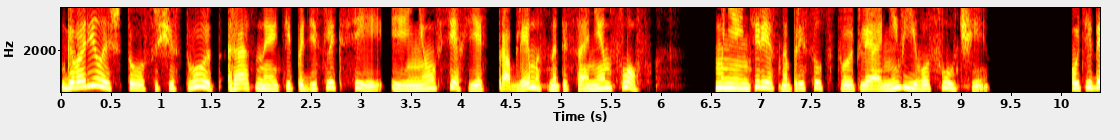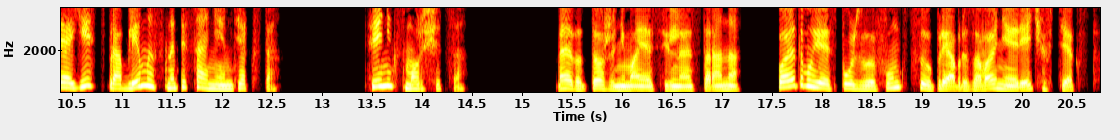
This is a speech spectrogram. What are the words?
Говорилось, что существуют разные типы дислексии, и не у всех есть проблемы с написанием слов. Мне интересно, присутствуют ли они в его случае. «У тебя есть проблемы с написанием текста?» Феникс морщится. «Это тоже не моя сильная сторона, поэтому я использую функцию преобразования речи в текст.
